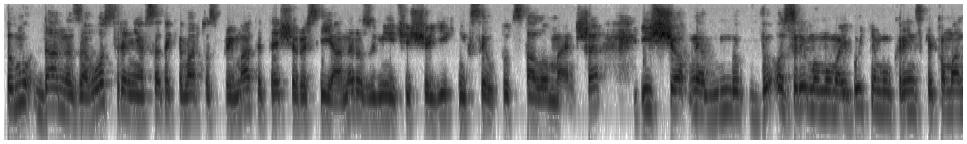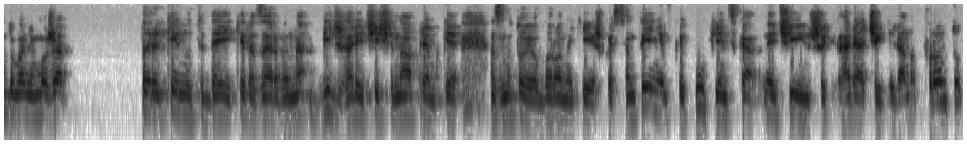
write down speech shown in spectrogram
Тому дане загострення все таки варто сприймати те, що росіяни, розуміючи, що їхніх сил тут стало менше, і що е, в- в озримому майбутньому українське командування може. Перекинути деякі резерви на більш гарячіші напрямки з метою оборони тієї ж Костянтинівки, Куп'янська е, чи інших гарячих ділянок фронту,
